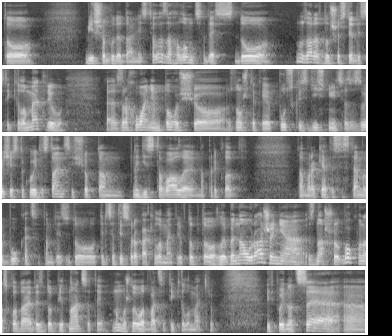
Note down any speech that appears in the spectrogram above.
то більша буде дальність. Але загалом це десь до, ну, зараз до 60 кілометрів. е, З рахуванням того, що знову ж таки пуск здійснюється зазвичай з такої дистанції, щоб там не діставали, наприклад, Там ракети системи Бука це там десь до 30-40 кілометрів. Тобто глибина ураження з нашого боку вона складає десь до 15, ну можливо 20 кілометрів. Відповідно, це е,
